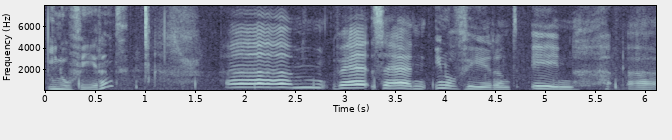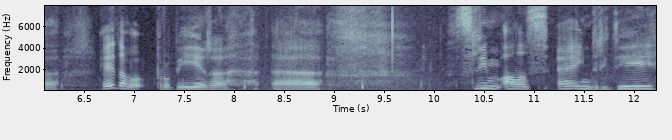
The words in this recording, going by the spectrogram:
innoverend? Ehm, wij zijn innoverend. Eén, eh, dat we proberen eh, slim alles in 3D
